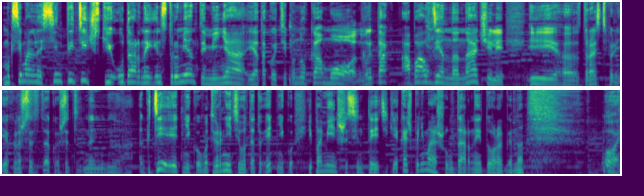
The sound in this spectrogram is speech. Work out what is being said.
максимально синтетические ударные инструменты, меня, я такой, типа, ну, come on, вы так обалденно начали. И э, здрасте, приехали. Ну, что это такое? Что это? Ну, ну, а где этнику? Вот верните вот эту этнику и поменьше синтетики. Я, конечно, понимаю, что ударно и дорого, но... Ой,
